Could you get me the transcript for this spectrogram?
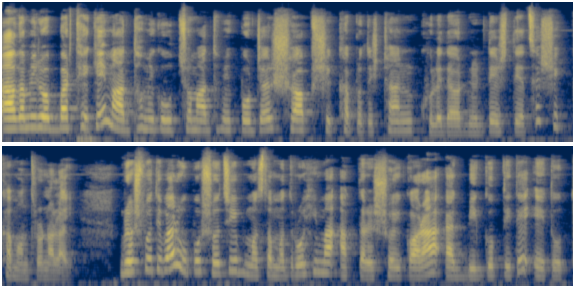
আগামী রোববার থেকে মাধ্যমিক ও উচ্চ মাধ্যমিক পর্যায়ের সব শিক্ষা প্রতিষ্ঠান খুলে দেওয়ার নির্দেশ দিয়েছে শিক্ষা মন্ত্রণালয়। বৃহস্পতিবার উপসচিব মোসাম্মদ রহিমা আক্তারের সই করা এক বিজ্ঞপ্তিতে এ তথ্য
